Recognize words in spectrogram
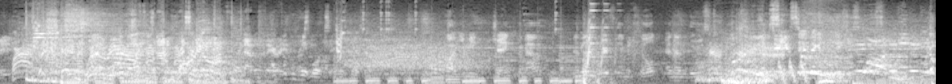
What, you mean jank them out, and then wait for them to tilt, and then lose? Three, two, one, go!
